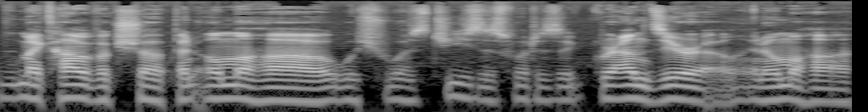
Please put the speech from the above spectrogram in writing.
my comic book shop in omaha which was jesus what is it? Ground zero in omaha.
